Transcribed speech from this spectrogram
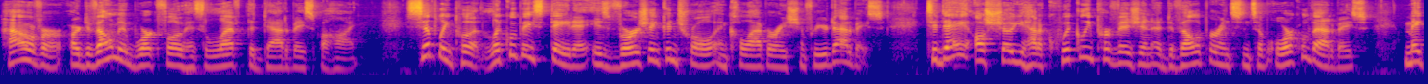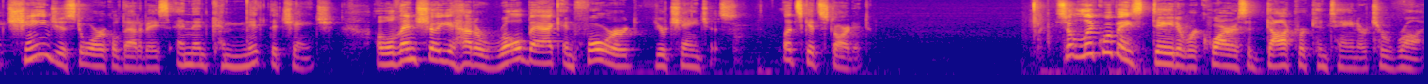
However, our development workflow has left the database behind. Simply put, Liquibase data is version control and collaboration for your database. Today, I'll show you how to quickly provision a developer instance of Oracle Database, make changes to Oracle Database, and then commit the change. I will then show you how to roll back and forward your changes. Let's get started. So Liquibase data requires a Docker container to run.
